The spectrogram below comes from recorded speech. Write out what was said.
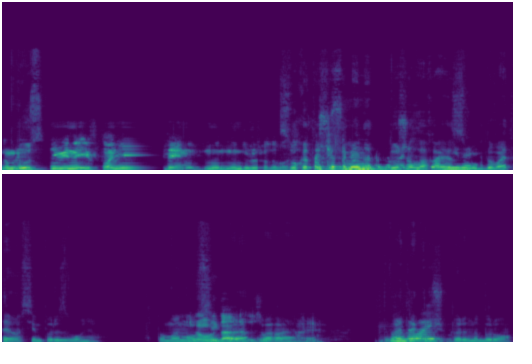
Ну, Плюс... Він і в плані ідеї не, не дуже подобався. Слухайте, щось у мене дуже лагає звук. Давайте я вам всім перезвоню. По-моєму, ну, всіх, да, да? лагає. Давайте ну, давай. я перенаберу.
